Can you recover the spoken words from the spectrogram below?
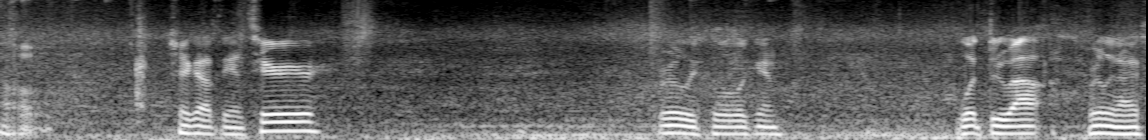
Oh, check out the interior. Really cool looking. Wood throughout, really nice.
